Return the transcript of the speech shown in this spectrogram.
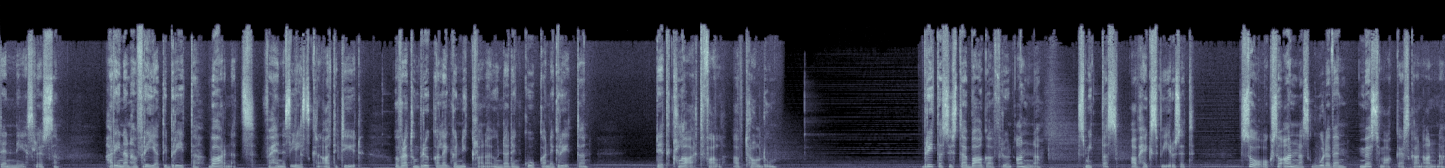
den näslösa, har innan han friat till Brita varnats för hennes ilskna attityd och för att hon brukar lägga nycklarna under den kokande grytan. Det är ett klart fall av trolldom. Britas syster bagarfrun Anna smittas av häxviruset. Så också Annas goda vän mössmakerskan Anna,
